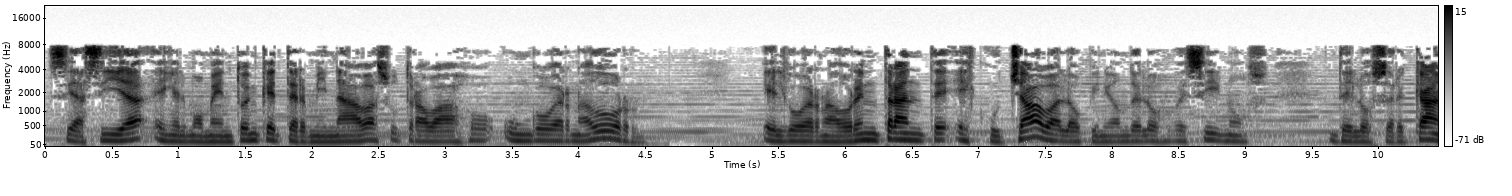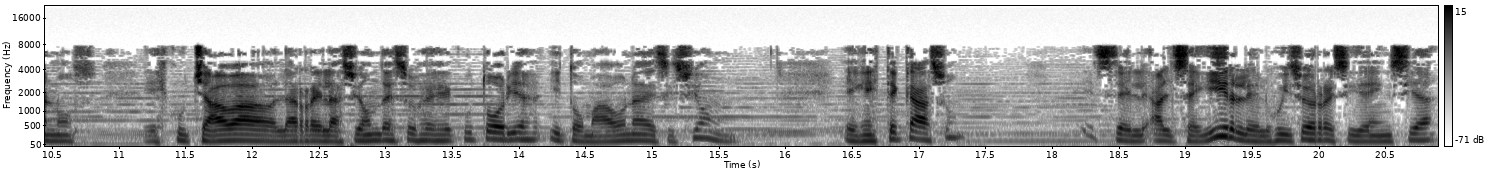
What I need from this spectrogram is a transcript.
se hacía en el momento en que terminaba su trabajo un gobernador. El gobernador entrante escuchaba la opinión de los vecinos, de los cercanos, escuchaba la relación de sus ejecutorias y tomaba una decisión. En este caso, al seguirle el juicio de residencia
